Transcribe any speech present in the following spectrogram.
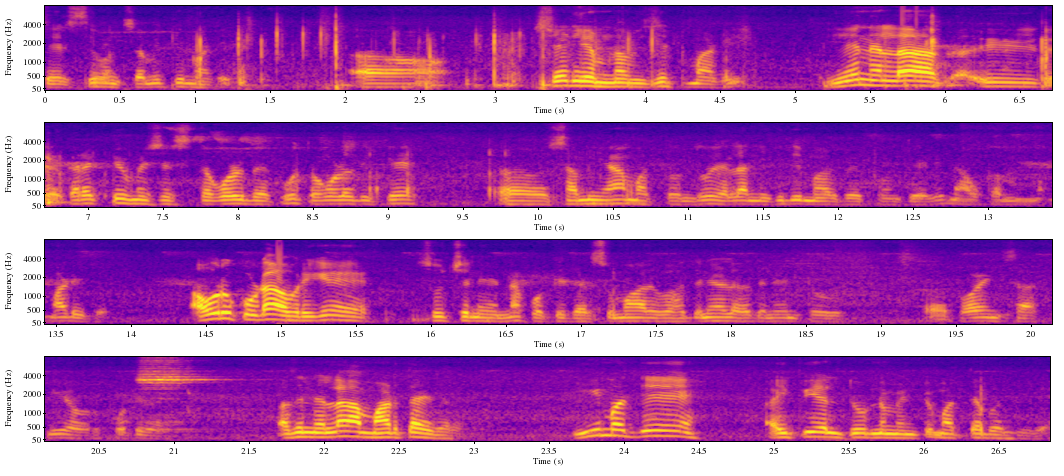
ಸೇರಿಸಿ ಒಂದು ಸಮಿತಿ ಮಾಡಿ ಸ್ಟೇಡಿಯಂನ ವಿಸಿಟ್ ಮಾಡಿ, ಏನೆಲ್ಲ ಈ ಕರೆಕ್ಟಿವ್ ಮೆಷರ್ಸ್ ತಗೊಳ್ಬೇಕು, ತಗೊಳ್ಳೋದಕ್ಕೆ ಸಮಯ ಮತ್ತೊಂದು ಎಲ್ಲ ನಿಗದಿ ಮಾಡಬೇಕು ಅಂತೇಳಿ ನಾವು ಕಮ್ ಮಾಡಿದ್ದು. ಅವರು ಕೂಡ ಅವರಿಗೆ ಸೂಚನೆಯನ್ನು ಕೊಟ್ಟಿದ್ದಾರೆ. ಸುಮಾರು ಹದಿನೇಳು, ಹದಿನೆಂಟು ಪಾಯಿಂಟ್ಸ್ ಹಾಕಿ ಅವರು ಕೊಟ್ಟಿದ್ದಾರೆ. ಅದನ್ನೆಲ್ಲ ಮಾಡ್ತಾ ಇದ್ದಾರೆ. ಈ ಮಧ್ಯೆ ಐ ಪಿ ಎಲ್ ಟೂರ್ನಮೆಂಟು ಮತ್ತೆ ಬಂದಿದೆ.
